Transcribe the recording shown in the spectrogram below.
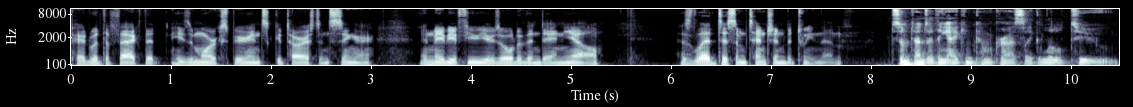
paired with the fact that he's a more experienced guitarist and singer, and maybe a few years older than Danielle, has led to some tension between them. Sometimes I think I can come across like a little too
